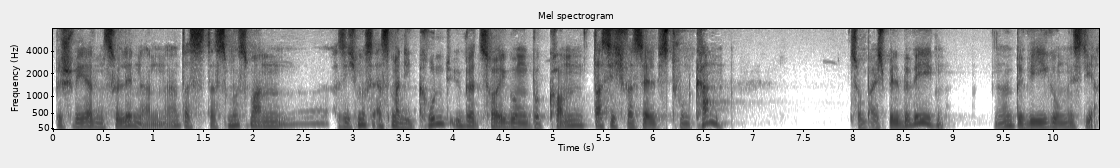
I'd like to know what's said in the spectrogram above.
Beschwerden zu lindern? Ne? Das, das muss man, also ich muss erstmal die Grundüberzeugung bekommen, dass ich was selbst tun kann. Zum Beispiel bewegen. Ne, Bewegung ist ja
